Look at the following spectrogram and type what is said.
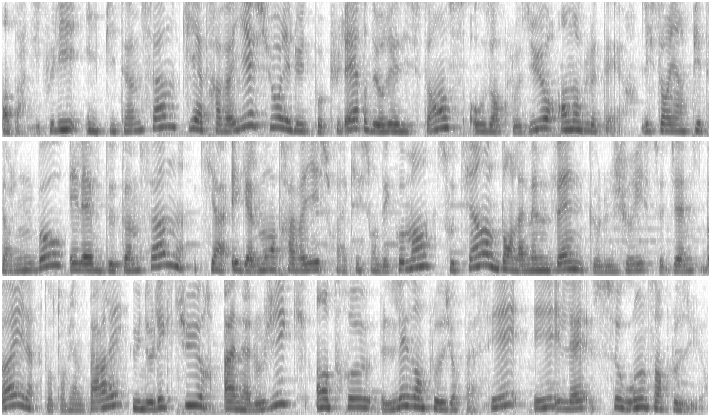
en particulier E.P. Thompson, qui a travaillé sur les luttes populaires de résistance aux enclosures en Angleterre. L'historien Peter Linbow, élève de Thompson, qui a également travaillé sur la question des communs, soutient, dans la même veine que le juriste James Boyle, dont on vient de parler, une lecture analogique entre les enclosures passées et les secondes enclosures.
